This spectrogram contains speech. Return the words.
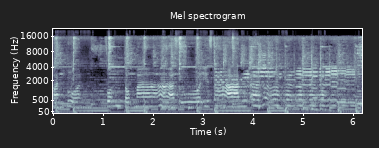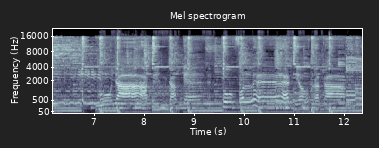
ปั่นป่วนฝนตกมาสู่อีสานเอ้ยหมูยาตินกับแกถูกฝนแลกเขียวตระการ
